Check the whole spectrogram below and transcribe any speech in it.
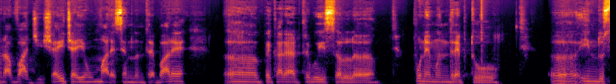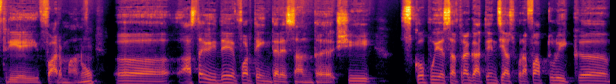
ravagii. Și aici e un mare semn de întrebare pe care ar trebui să-l punem în dreptul uh, industriei farma, nu? Uh, asta e o idee foarte interesantă și scopul e să atragă atenția asupra faptului că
